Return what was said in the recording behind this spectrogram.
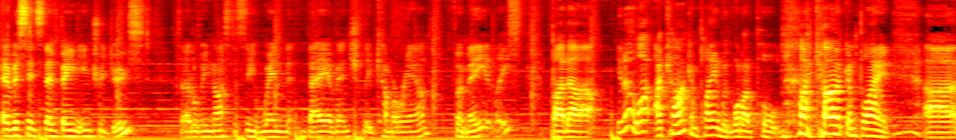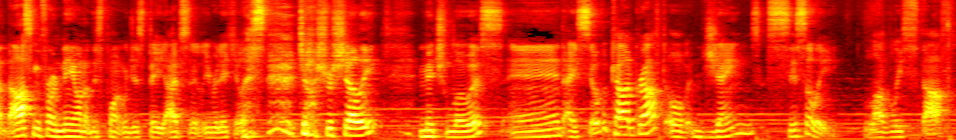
ever since they've been introduced. So it'll be nice to see when they eventually come around, for me at least. But uh, you know what? I can't complain with what I pulled. I can't complain. Uh, asking for a Neon at this point would just be absolutely ridiculous. Josh Shelley, Mitch Lewis, and a silver card craft of James Sicily. Lovely stuff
